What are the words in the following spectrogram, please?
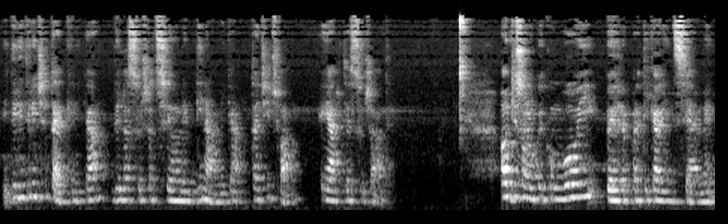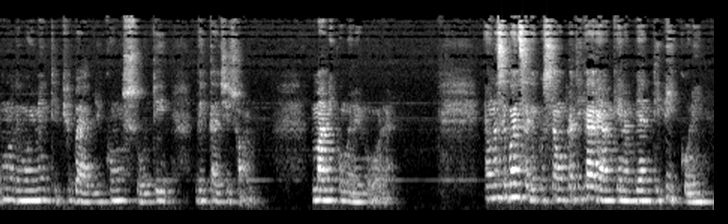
e direttrice tecnica dell'associazione dinamica Tachichuan e Arti Associate. Oggi sono qui con voi per praticare insieme uno dei movimenti più belli e conosciuti del Tai Chi Chuan, mani come le nuvole. È una sequenza che possiamo praticare anche in ambienti piccoli.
